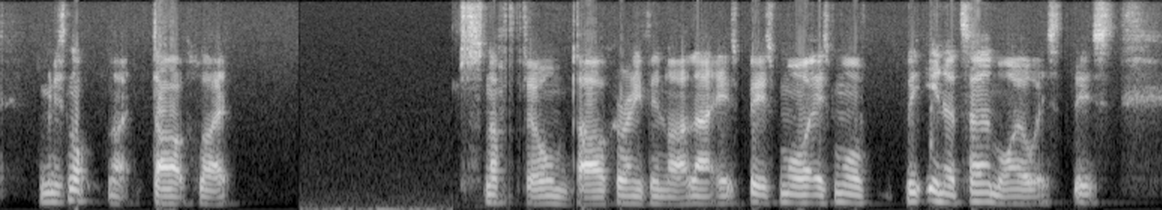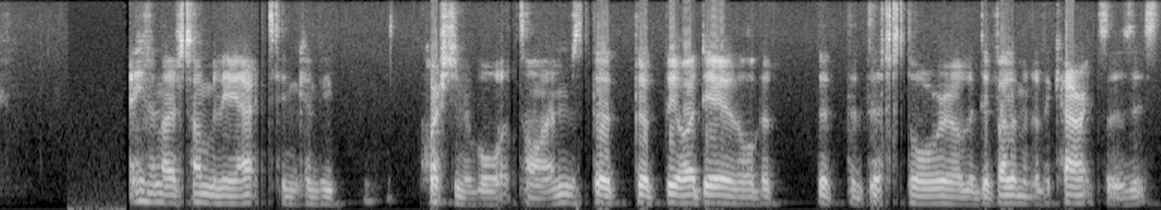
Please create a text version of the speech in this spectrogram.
I mean, it's not like dark like snuff film dark or anything like that. It's it's more it's more the inner turmoil. It's it's even though some of the acting can be questionable at times, the the, the idea or the the, the, the story or the development of the characters. It's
